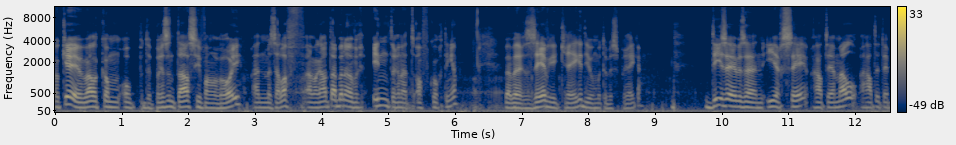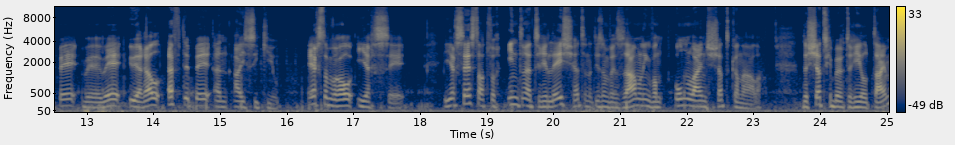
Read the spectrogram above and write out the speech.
Oké, welkom op de presentatie van Roy en mezelf. En we gaan het hebben over internetafkortingen. We hebben er zeven gekregen die we moeten bespreken. Die zeven zijn IRC, HTML, HTTP, WWW, URL, FTP en ICQ. Eerst en vooral IRC. IRC staat voor Internet Relay Chat en het is een verzameling van online chatkanalen. De chat gebeurt real-time,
